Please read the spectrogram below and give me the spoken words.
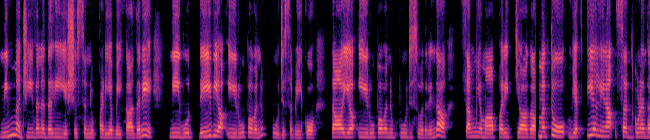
ನಿಮ್ಮ ಜೀವನದಲ್ಲಿ ಯಶಸ್ಸನ್ನು ಪಡೆಯಬೇಕಾದರೆ ನೀವು ದೇವಿಯ ಈ ರೂಪವನ್ನು ಪೂಜಿಸಬೇಕು. ತಾಯಿಯ ಈ ರೂಪವನ್ನು ಪೂಜಿಸುವುದರಿಂದ ಸಂಯಮ, ಪರಿತ್ಯಾಗ ಮತ್ತು ವ್ಯಕ್ತಿಯಲ್ಲಿನ ಸದ್ಗುಣದ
